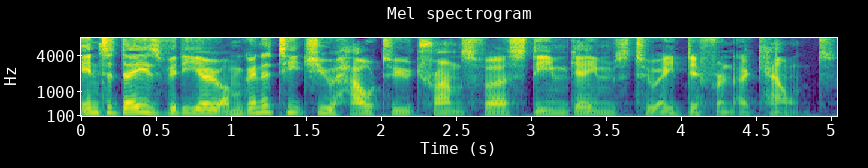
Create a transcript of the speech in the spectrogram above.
In today's video, I'm going to teach you how to transfer Steam games to a different account.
